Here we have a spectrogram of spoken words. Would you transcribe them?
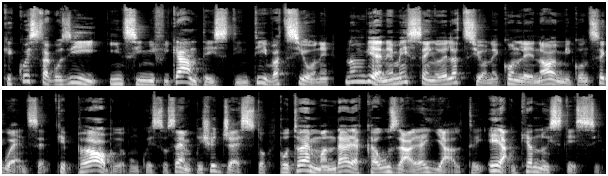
che questa così insignificante e istintiva azione non viene messa in relazione con le enormi conseguenze che proprio con questo semplice gesto potremmo andare a causare agli altri e anche a noi stessi.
